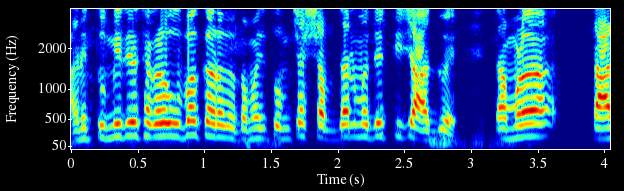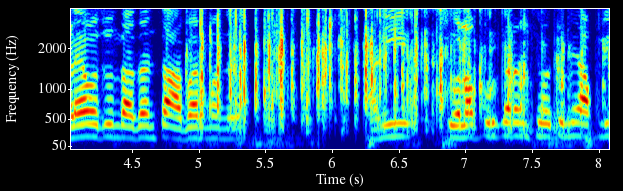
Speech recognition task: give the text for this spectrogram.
आणि तुम्ही ते सगळं उभं करत होता. म्हणजे तुमच्या शब्दांमध्ये ती जादू आहे. त्यामुळं टाळ्या वाजवून दादांचा आभार मानूया आणि सोलापूरकरांच्या वतीने आपली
